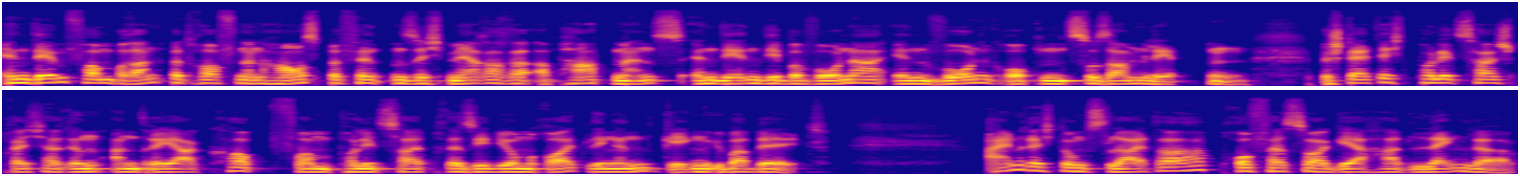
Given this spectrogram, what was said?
In dem vom Brand betroffenen Haus befinden sich mehrere Apartments, in denen die Bewohner in Wohngruppen zusammenlebten, bestätigt Polizeisprecherin Andrea Kopp vom Polizeipräsidium Reutlingen gegenüber Bild. Einrichtungsleiter Professor Gerhard Lengle.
